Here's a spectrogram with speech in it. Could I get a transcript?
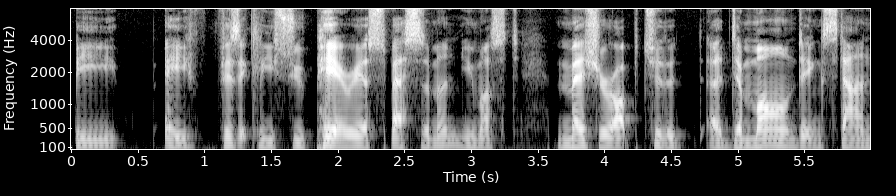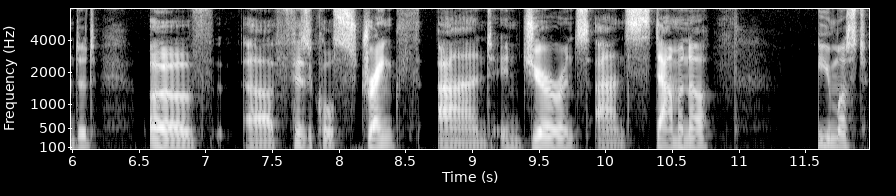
be a physically superior specimen. You must measure up to the, demanding standard of uh, physical strength and endurance and stamina. You must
